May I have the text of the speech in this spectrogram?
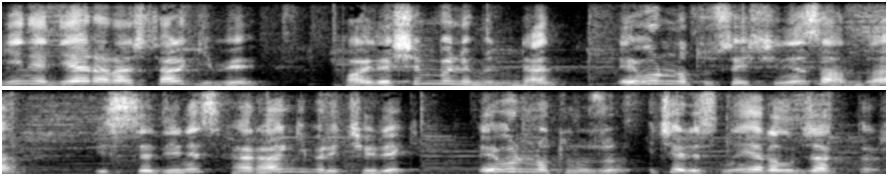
yine diğer araçlar gibi paylaşım bölümünden Evernote'u seçtiğiniz anda istediğiniz herhangi bir içerik Evernote'unuzun içerisinde yer alacaktır.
